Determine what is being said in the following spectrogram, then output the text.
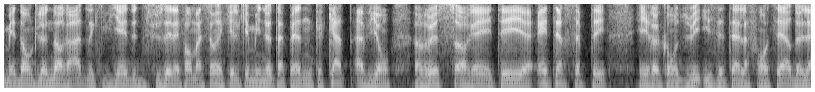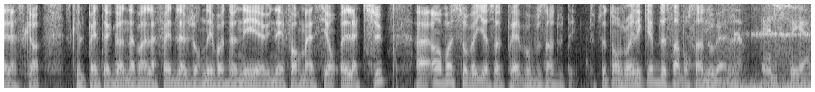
Mais donc, le NORAD qui vient de diffuser l'information il y a quelques minutes à peine que quatre avions russes auraient été euh, interceptés et reconduits. Ils étaient à la frontière de l'Alaska. Est-ce que le Pentagone, avant la fin de la journée, va donner euh, une information là-dessus? Euh, on va surveiller ça de près, vous vous en doutez. Tout de suite, on joint l'équipe de 100% Nouvelles. LCN.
